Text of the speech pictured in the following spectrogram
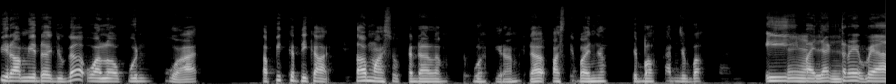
piramida juga walaupun kuat tapi ketika kita masuk ke dalam sebuah piramida pasti banyak jebakan-jebakan. Ih Iya, banyak iya. trap ya.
